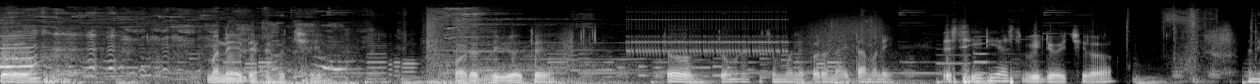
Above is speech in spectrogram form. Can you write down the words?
তো মানে দেখা হচ্ছে পরের ভিডিওতে তো তোমরা কিছু মনে করো না এটা মানে সিরিয়াস ভিডিও ছিল মানে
